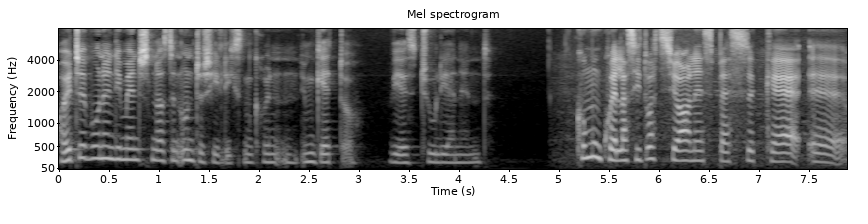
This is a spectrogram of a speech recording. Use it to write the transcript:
Heute wohnen die Menschen aus den unterschiedlichsten Gründen im Ghetto, wie es Giulia nennt. Comunque la situazione spesso è che eh,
